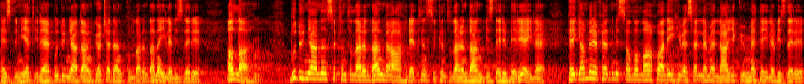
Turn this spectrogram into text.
teslimiyet ile bu dünyadan göç eden kullarından eyle bizleri. Allah'ım bu dünyanın sıkıntılarından ve ahiretin sıkıntılarından bizleri beri eyle. Peygamber Efendimiz sallallahu aleyhi ve selleme layık ümmet eyle bizleri.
